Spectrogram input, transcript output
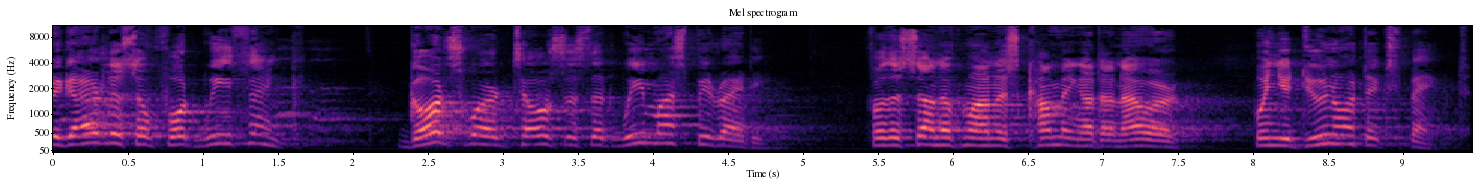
regardless of what we think. God's word tells us that we must be ready, for the Son of Man is coming at an hour when you do not expect.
